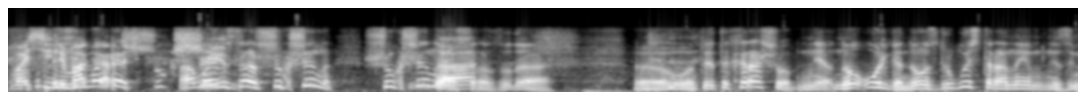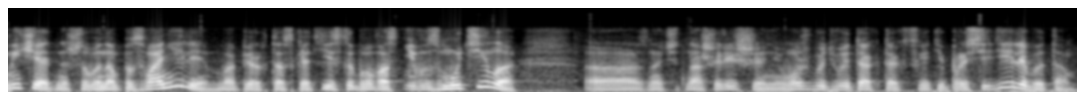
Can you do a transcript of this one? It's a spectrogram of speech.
Василий Макарович А вы Шукшин. сразу Шукшина, Шукшина Да. сразу, да. Э, Вот, это хорошо. Но, Ольга, но с другой стороны, замечательно, что вы нам позвонили. Во-первых, так сказать, если бы вас не возмутило, э, значит, наше решение, может быть, вы так, так сказать, и просидели бы там,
